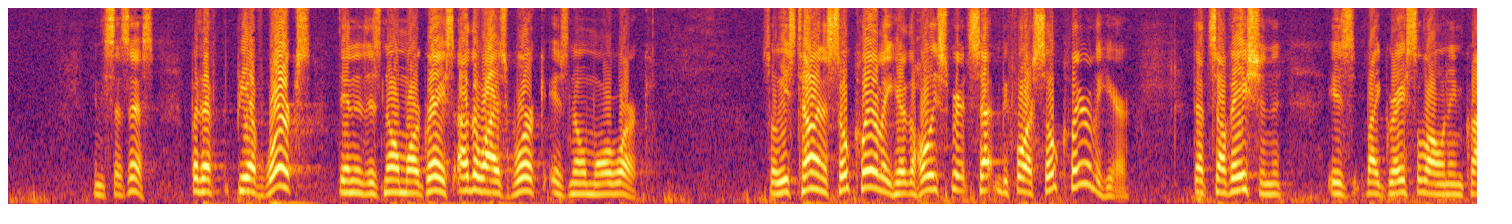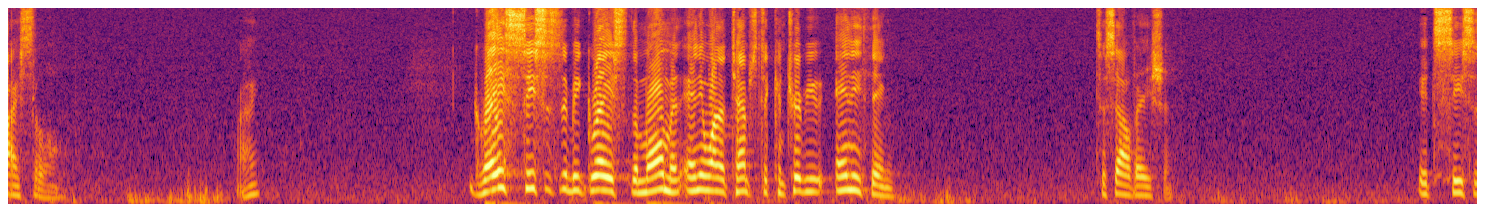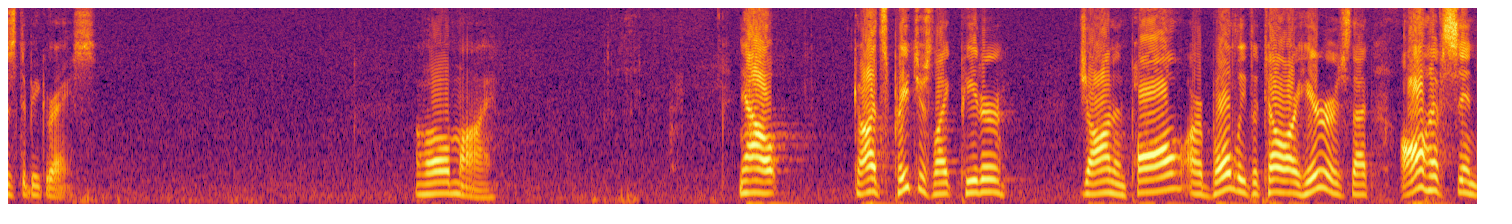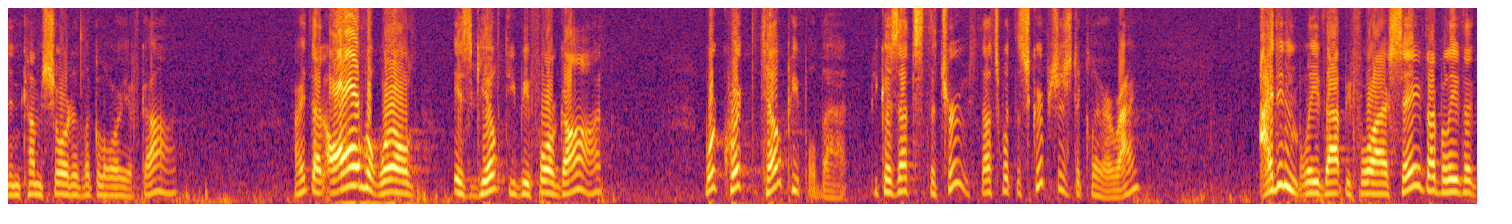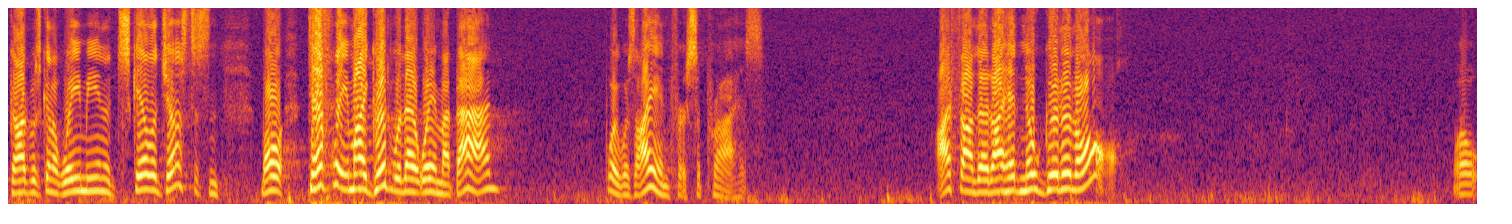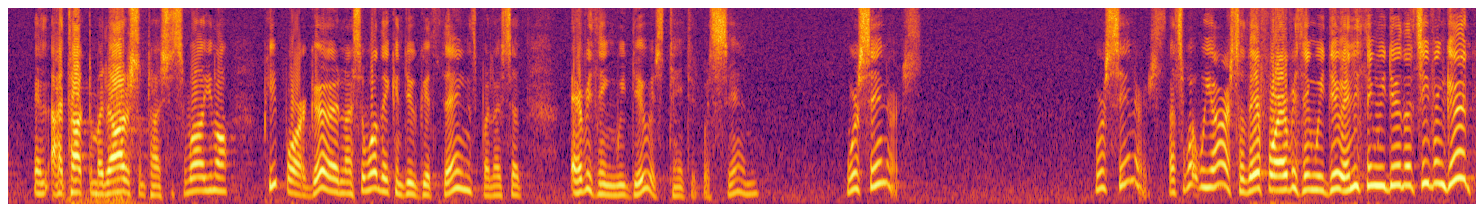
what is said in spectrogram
And he says this, but if be of works, then it is no more grace. Otherwise, work is no more work. So he's telling us so clearly here, the Holy Spirit setting before us so clearly here, that salvation is by grace alone in Christ alone. Right? Grace ceases to be grace the moment anyone attempts to contribute anything to salvation. It ceases to be grace. Oh my. Now, God's preachers like Peter, John, and Paul are boldly to tell our hearers that all have sinned and come short of the glory of God. Right? That all the world is guilty before God. We're quick to tell people that because that's the truth. That's what the scriptures declare, right? I didn't believe that before I was saved. I believed that God was going to weigh me in a scale of justice. And well, definitely my good would outweigh my bad. Boy, was I in for a surprise. I found out I had no good at all. Well, and I talked to my daughter sometimes. She said, Well, you know, people are good. And I said, Well, they can do good things. But I said, Everything we do is tainted with sin. We're sinners. We're sinners. That's what we are. So therefore, everything we do, anything we do that's even good,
